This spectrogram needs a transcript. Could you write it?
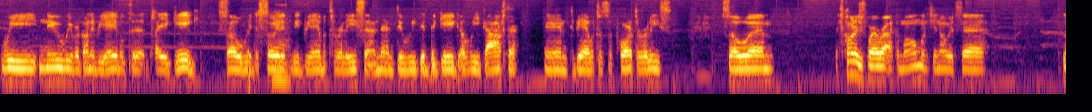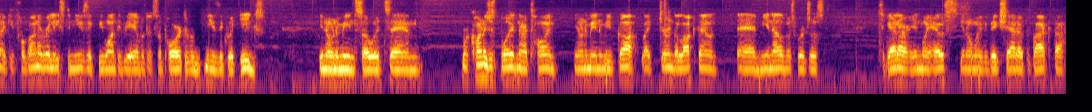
we knew we were going to be able to play a gig, so we decided Yeah. we'd be able to release it, and then do we did the gig a week after, and to be able to support the release. So um, it's kind of just where we're at at the moment. You know, it's uh, like if we're going to release the music, we want to be able to support the music with gigs. You know what I mean? So it's um, we're kind of just biding our time. You know what I mean? And we've got like during the lockdown, uh, me and Elvis were just together in my house. You know, we have a big shout out the back that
